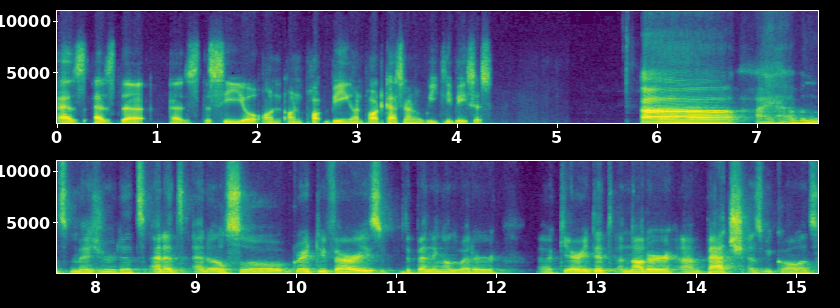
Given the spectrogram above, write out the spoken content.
as as the as the ceo on on po- being on podcast on a weekly basis? Uh, i haven't measured it and it and also greatly varies depending on whether uh, Carrie did another um, batch as we call it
